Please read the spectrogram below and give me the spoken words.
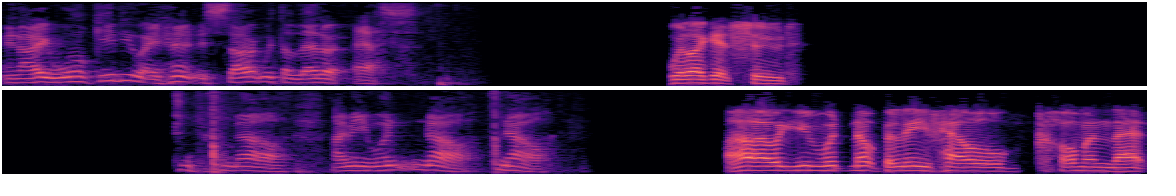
And I will give you a hint, it starts with the letter S. Will I get sued? No, I mean, when, no, no. Oh, you would not believe how common that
